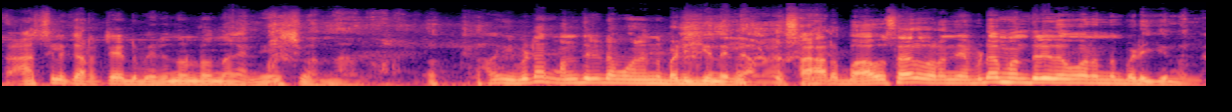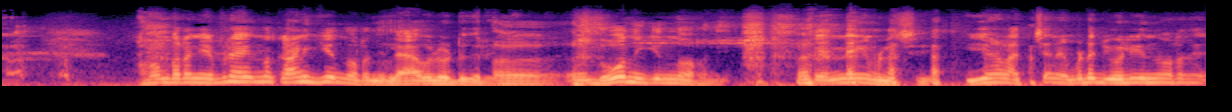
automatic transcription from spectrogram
ക്ലാസ്സിൽ കറക്റ്റായിട്ട് വരുന്നുണ്ടോ എന്ന് അന്വേഷിച്ച് വന്നതെന്ന് പറഞ്ഞു. ഇവിടെ മന്ത്രിയുടെ മോനൊന്നും പഠിക്കുന്നില്ല. സാർ ബാബു സാർ പറഞ്ഞു ഇവിടെ മന്ത്രിയുടെ മോനൊന്നും പഠിക്കുന്നില്ല. അവൻ പറഞ്ഞു എവിടെ ഒന്ന് കാണിക്കുമെന്ന് പറഞ്ഞു ലാബിലോട്ട് കയറി. ദോ നിൽക്കുന്നു പറഞ്ഞു. എന്നെയും എന്നെ വിളിച്ച് ഇയാൾ അച്ഛൻ എവിടെ ജോലി എന്ന് പറഞ്ഞു?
